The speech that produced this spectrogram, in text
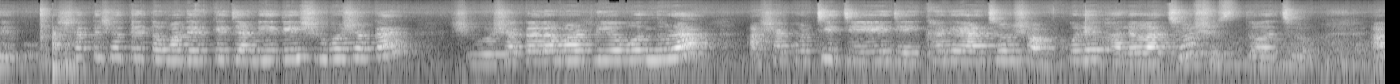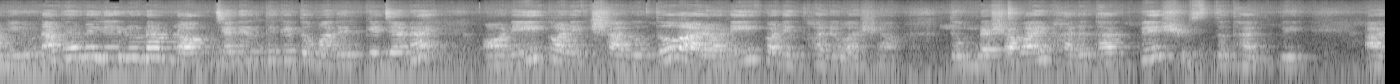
নেব। আর সাথে সাথে তোমাদেরকে জানিয়ে দিই শুভ সকাল। শুভ সকাল আমার প্রিয় বন্ধুরা। আশা করছি যে যেখানে আছো, সকলে ভালো আছো, সুস্থ আছো। আমি Runa family, Runa blog channel থেকে তোমাদেরকে জানাই অনেক অনেক স্বাগত আর অনেক অনেক ভালোবাসা। তোমরা সবাই ভালো থাকবে, সুস্থ থাকবে। আর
